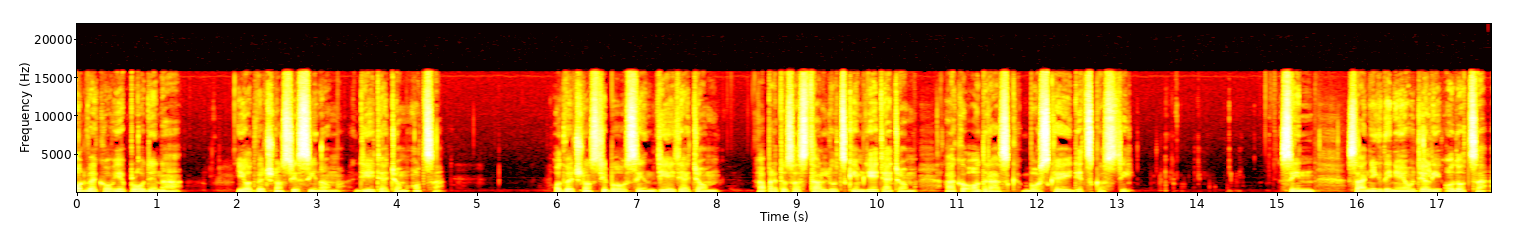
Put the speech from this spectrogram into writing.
od vekov je plodená, je od väčšnosti synom, dieťaťom Otca. Od väčšnosti bol syn dieťaťom a preto sa stal ľudským dieťaťom ako odrazk božskej detskosti. Syn sa nikdy neoddelí od Otca.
